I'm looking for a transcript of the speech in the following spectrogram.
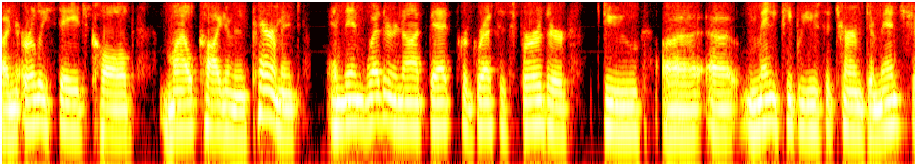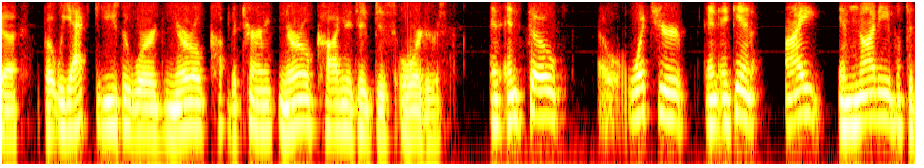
an early stage called mild cognitive impairment, and then whether or not that progresses further to uh, uh, many people use the term dementia, but we actually use the word neuro, the term neurocognitive disorders. And, and so, uh, what you're, and again, I am not able to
